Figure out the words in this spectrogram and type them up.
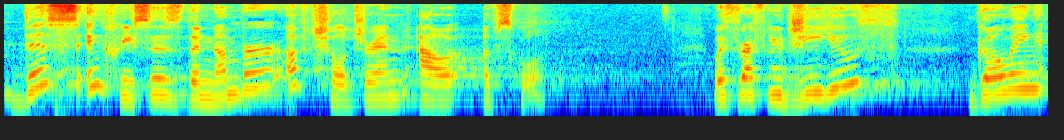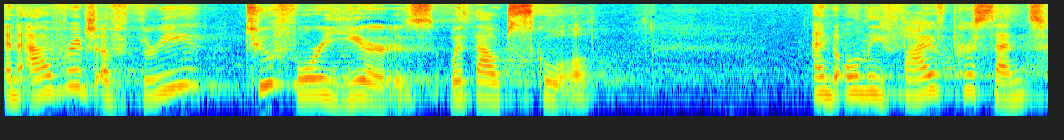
This increases the number of children out of school, with refugee youth going an average of three to four years without school, and only 5%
